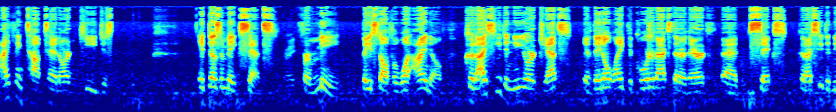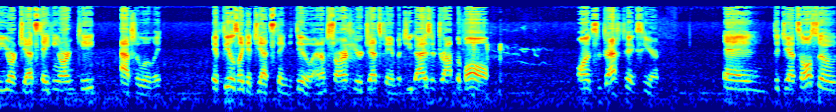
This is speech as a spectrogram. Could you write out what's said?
I think top ten Arden Key just it doesn't make sense for me based off of what I know. Could I see the New York Jets if they don't like the quarterbacks that are there at six? Could I see the New York Jets taking Arden Key? Absolutely. It feels like a Jets thing to do, and I'm sorry if you're a Jets fan, but you guys have dropped the ball on some draft picks here, and the Jets also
